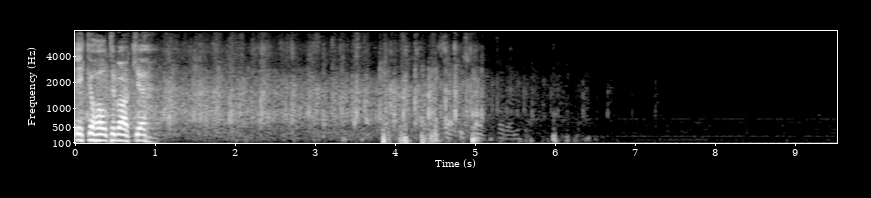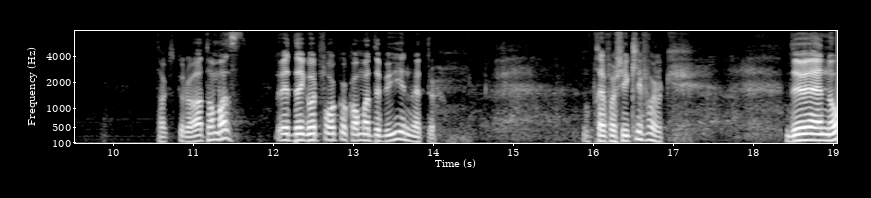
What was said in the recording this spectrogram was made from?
Ikke hold tilbake. Takk skal du ha, Thomas. Du vet, Det er godt for oss å komme til byen, vet du. Og treffe skikkelige folk. Du, eh, nå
